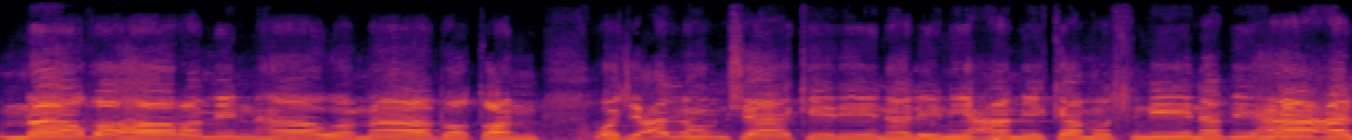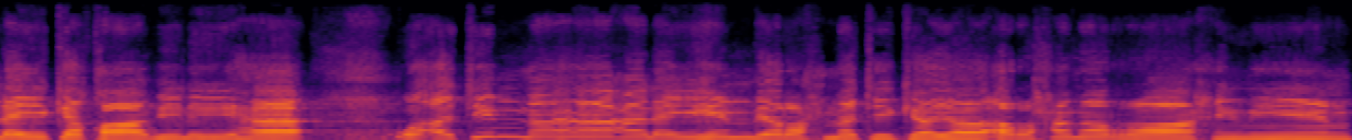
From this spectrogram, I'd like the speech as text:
ما ظهر منها وما بطن واجعلهم شاكرين لنعمك مثنين بها عليك قابليها وأتمها عليهم برحمتك يا أرحم الراحمين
